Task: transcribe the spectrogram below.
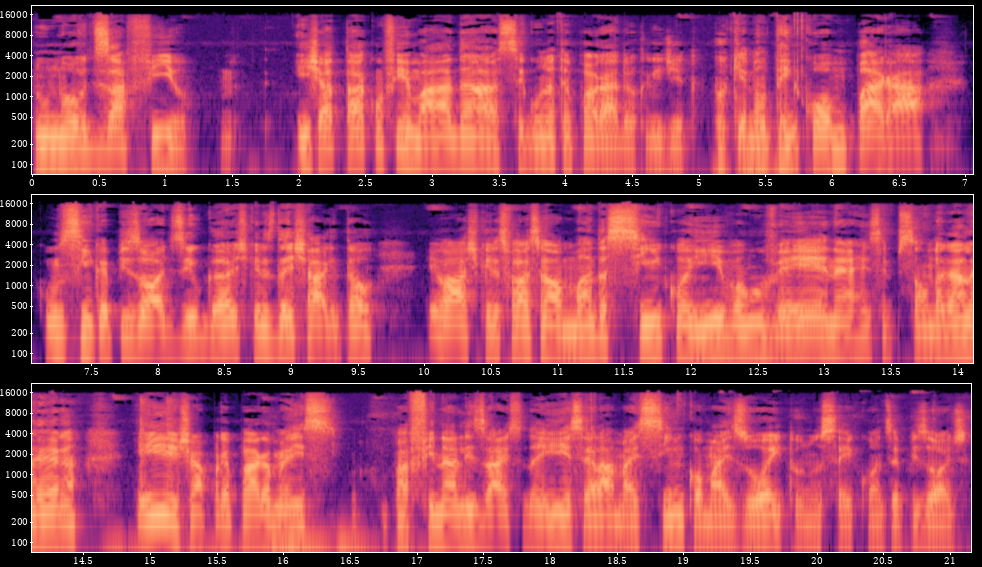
num novo desafio. E já está confirmada a segunda temporada, eu acredito. Porque não tem como parar com cinco episódios e o gancho que eles deixaram. Então, eu acho que eles falaram assim, ó, manda cinco aí, vamos ver, né, a recepção da galera e já prepara mais para finalizar isso daí, sei lá, mais cinco ou mais oito, não sei quantos episódios.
